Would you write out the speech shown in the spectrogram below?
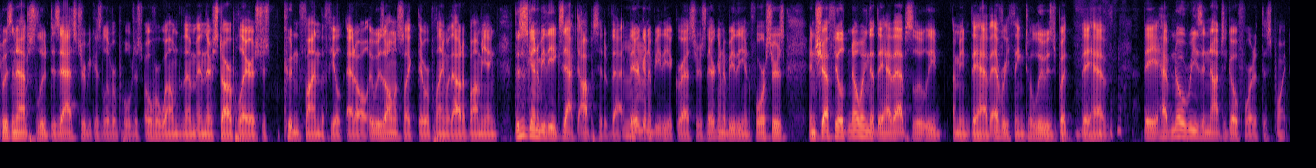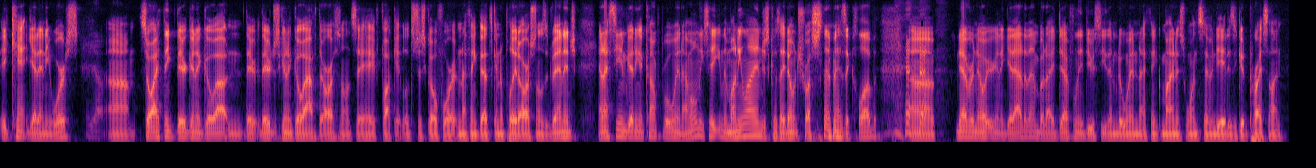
it was an absolute disaster because Liverpool just overwhelmed them and their star players just couldn't find the field at all. It was almost like they were playing without Aubameyang. This is going to be the exact opposite of that. They're Mhm. going to be the aggressors. They're going to be the enforcers. And Sheffield, knowing that they have absolutely, I mean, they have everything to lose, but they have. They have no reason not to go for it at this point. It can't get any worse. yeah. Um, so I think they're gonna go out and they're they're just gonna go after Arsenal and say, hey, fuck it, let's just go for it. And I think that's gonna play to Arsenal's advantage. And I see him getting a comfortable win. I'm only taking the money line just because I don't trust them as a club. Um, never know what you're gonna get out of them, but I definitely do see them to win. And I think minus 178 is a good price line.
